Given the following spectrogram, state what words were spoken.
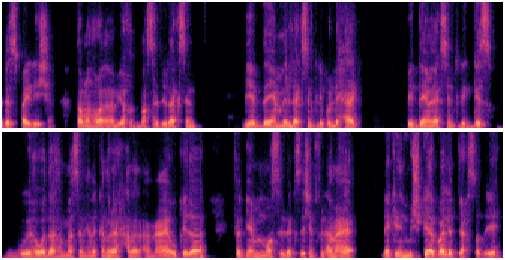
respiration طبعا هو لما بياخد muscle relaxant بيبدأ يعمل relaxant لكل حاجة. بيبدأ يعمل relaxant للجسم وهو ده مثلا هنا كان رايح على الأمعاء وكده فبيعمل muscle relaxation في الأمعاء. لكن المشكلة بقى اللي بتحصل إيه؟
